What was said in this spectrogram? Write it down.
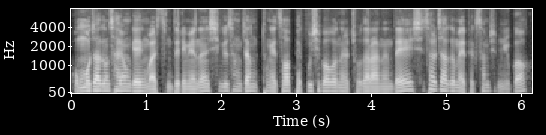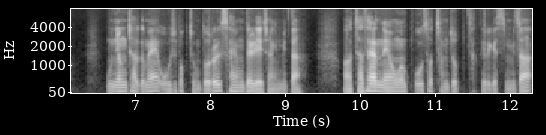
공모자금 사용 계획 말씀드리면은 신규 상장 통해서 190억 원을 조달하는데 시설 자금의 136억, 운영 자금의 50억 정도를 사용될 예정입니다. 어, 자세한 내용은 보고서 참조 부탁드리겠습니다.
